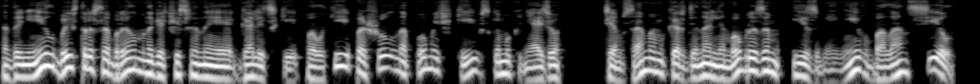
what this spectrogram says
Даниил быстро собрал многочисленные галицкие полки и пошел на помощь киевскому князю, тем самым кардинальным образом изменив баланс сил.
